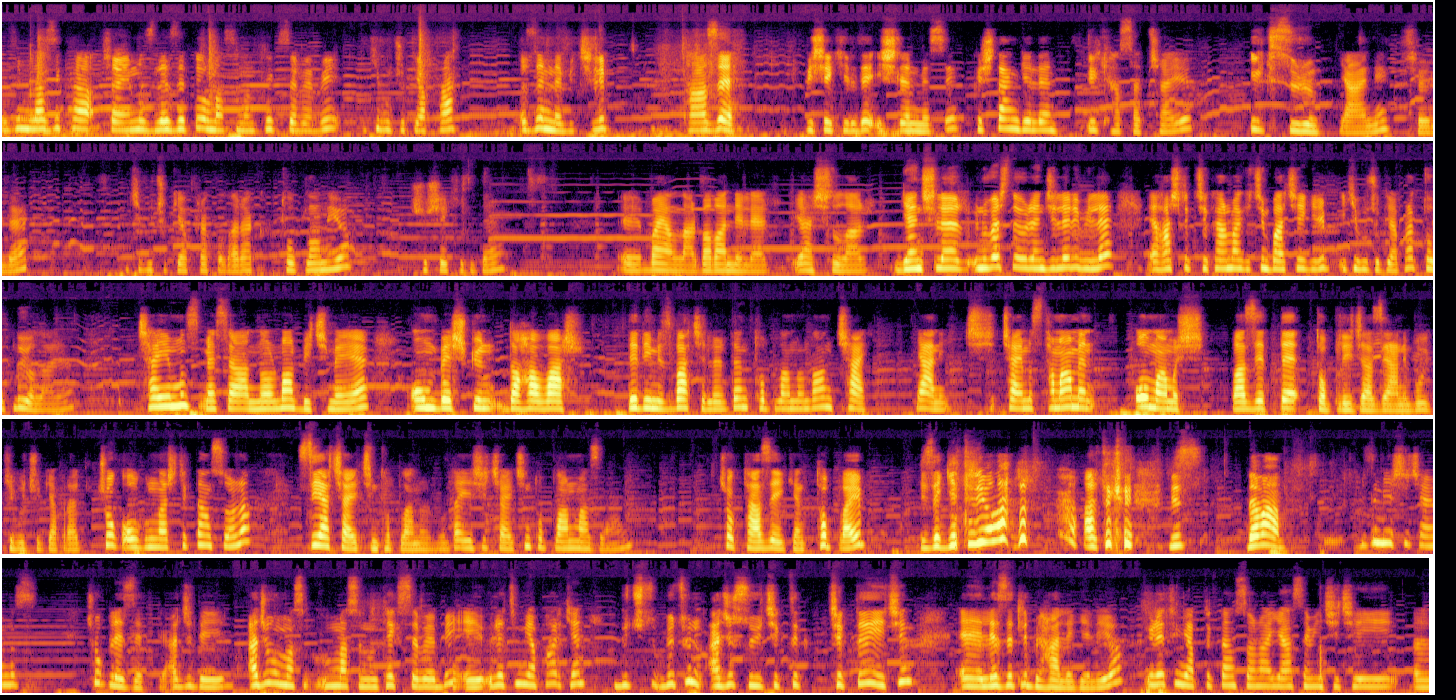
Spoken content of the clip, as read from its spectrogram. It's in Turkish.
Bizim lazika çayımız lezzetli olmasının tek sebebi iki buçuk yaprak özenle biçilip taze bir şekilde işlenmesi. Kıştan gelen ilk hasat çayı, ilk sürüm yani şöyle iki buçuk yaprak olarak toplanıyor. Şu şekilde. Ee, bayanlar, babaanneler, yaşlılar, gençler, üniversite öğrencileri bile e, haşlık çıkarmak için bahçeye girip iki buçuk yaprak topluyorlar ya. Çayımız mesela normal biçmeye 15 gün daha var dediğimiz bahçelerden toplanılan çay. Yani çayımız tamamen olmamış vaziyette toplayacağız yani bu iki buçuk yaprağı. Çok olgunlaştıktan sonra siyah çay için toplanır burada. Yeşil çay için toplanmaz yani. Çok tazeyken toplayıp bize getiriyorlar. Artık biz devam. Bizim yeşil çayımız çok lezzetli, acı değil. Acı olmasının tek sebebi e, üretim yaparken büt- bütün acı suyu çıktık, çıktığı için e, lezzetli bir hale geliyor. Üretim yaptıktan sonra yasemin çiçeği, e,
